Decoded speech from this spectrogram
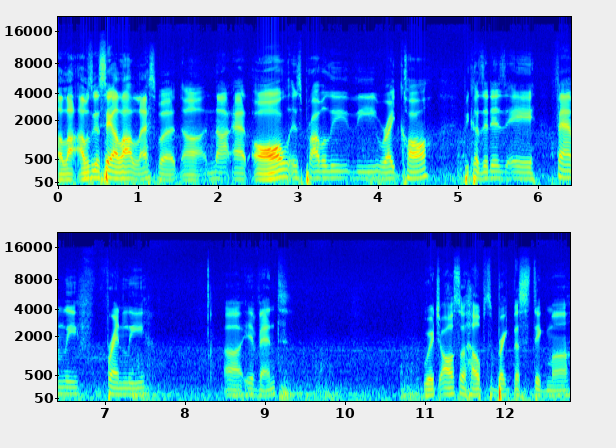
a lot. I was gonna say a lot less, but uh, not at all is probably the right call because it is a family-friendly uh, event, which also helps break the stigma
